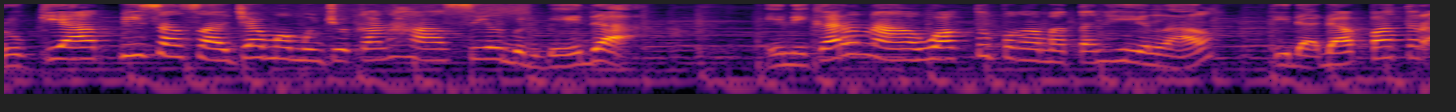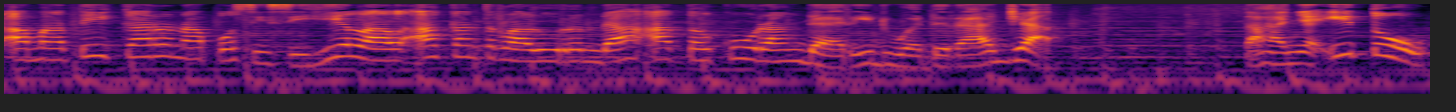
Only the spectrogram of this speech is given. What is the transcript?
rukyat bisa saja memunculkan hasil berbeda. Ini karena waktu pengamatan hilal tidak dapat teramati karena posisi hilal akan terlalu rendah atau kurang dari 2 derajat. Tak hanya itu,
